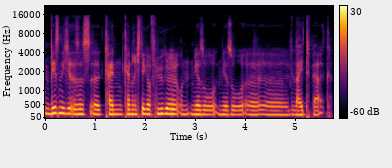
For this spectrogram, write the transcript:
im Wesentlichen ist es äh, kein, kein richtiger Flügel und mehr so, mehr so äh, äh Leitwerk.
